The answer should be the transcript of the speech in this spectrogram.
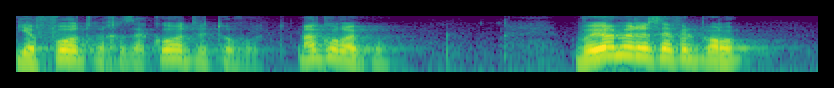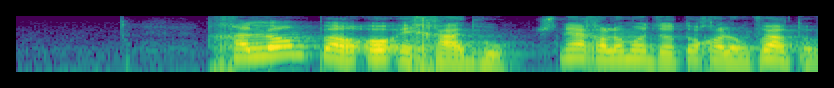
יפות וחזקות וטובות. מה קורה פה? ויאמר יוסף אל פרעה, חלום פרעה אחד הוא. שני החלומות זה אותו חלום, כבר טוב.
